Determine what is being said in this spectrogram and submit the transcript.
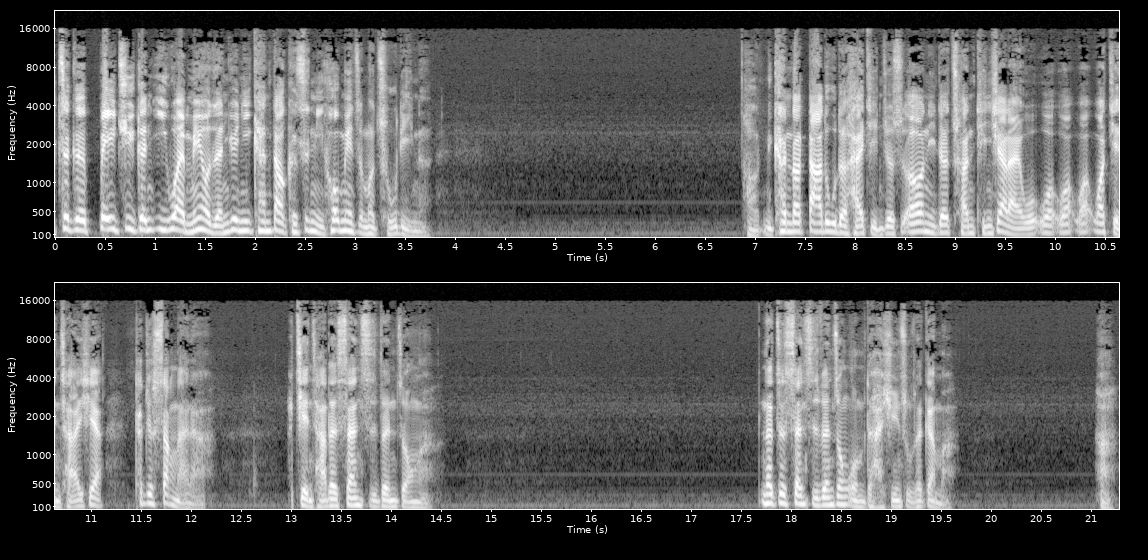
这个悲剧跟意外，没有人愿意看到，可是你后面怎么处理呢？好，你看到大陆的海警就是哦，你的船停下来，我我我我我检查一下，他就上来了，检查了三十分钟啊。那这三十分钟，我们的海巡署在干嘛？啊，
